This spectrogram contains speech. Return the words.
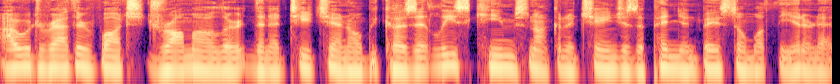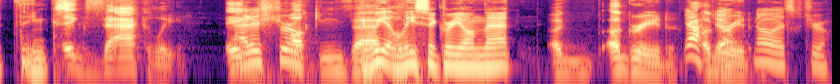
I would rather watch Drama Alert than a tea channel because at least Keem's not going to change his opinion based on what the internet thinks. Exactly. That is true. Fucking Can we at least agree on that? Ag- agreed. Yeah. Agreed. No, it's true.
